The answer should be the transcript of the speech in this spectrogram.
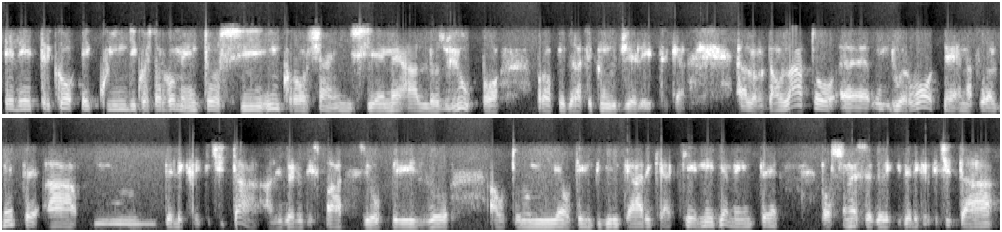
elettrico e quindi questo argomento si incrocia insieme allo sviluppo proprio della tecnologia elettrica. Allora, da un lato eh, un due ruote naturalmente ha mh, delle criticità a livello di spazio, peso, autonomia o tempi di ricarica che mediamente possono essere delle, delle criticità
